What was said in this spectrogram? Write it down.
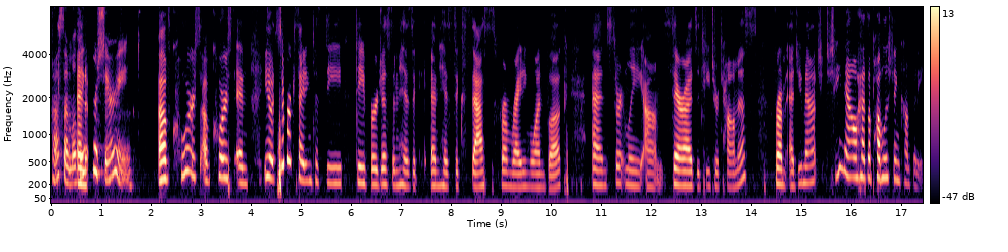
Awesome. Well, And- thanks for sharing. Of course, of course, and you know it's super exciting to see Dave Burgess and his and his success from writing one book, and certainly um, Sarah, the teacher Thomas from EduMatch. She now has a publishing company,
